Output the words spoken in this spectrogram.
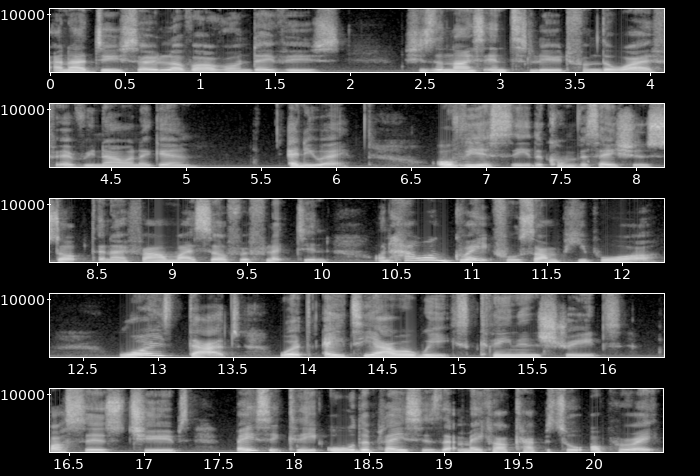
and I do so love our rendezvous. She's a nice interlude from the wife every now and again. Anyway, obviously the conversation stopped, and I found myself reflecting on how ungrateful some people are. Roy's dad worked 80 hour weeks cleaning streets, buses, tubes, basically all the places that make our capital operate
